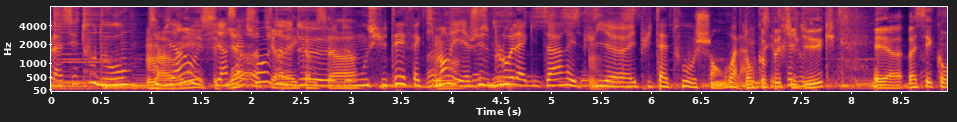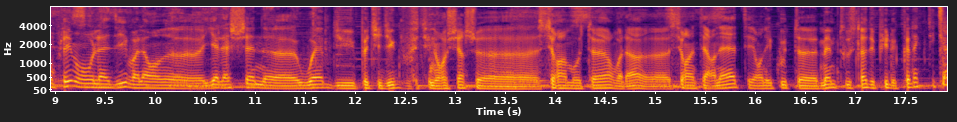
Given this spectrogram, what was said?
Voilà, c'est tout doux. C'est Ah bien oui, aussi. hein, bien, ça change de, de, ça. de Moussuté, effectivement. Là, il y a juste Blue à la guitare et puis, euh, et puis Tatou au chant. Voilà. Donc au Petit. Duc. Et euh, bah, c'est complet, mais on l'a dit, voilà, euh, il y a la chaîne euh, web du Petit Duc. Vous faites une recherche sur un moteur, voilà, sur Internet, et on écoute même tout cela depuis le Connecticut.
